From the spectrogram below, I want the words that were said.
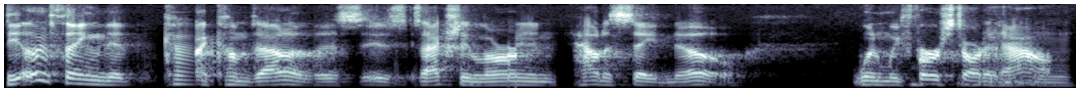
The other thing that kind of comes out of this is actually learning how to say no. When we first started mm-hmm. out,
